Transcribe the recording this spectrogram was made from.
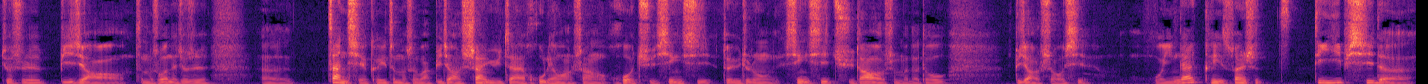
就是比较怎么说呢？就是呃暂且可以这么说吧，比较善于在互联网上获取信息，对于这种信息渠道什么的都比较熟悉。我应该可以算是。第一批的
